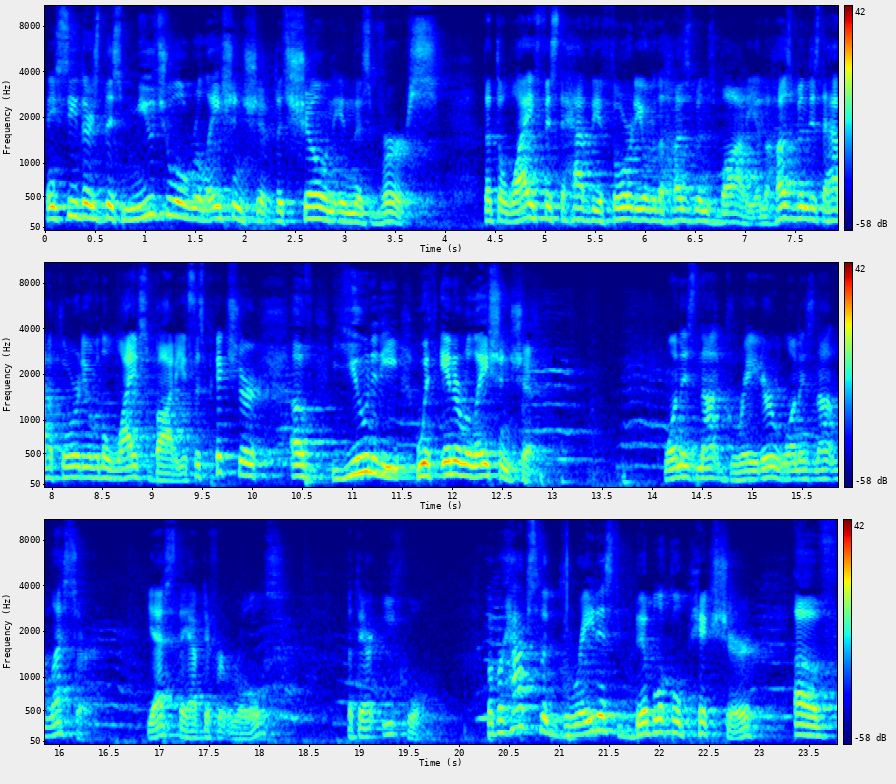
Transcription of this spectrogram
And you see, there's this mutual relationship that's shown in this verse that the wife is to have the authority over the husband's body, and the husband is to have authority over the wife's body. It's this picture of unity within a relationship. One is not greater, one is not lesser. Yes, they have different roles, but they're equal. But perhaps the greatest biblical picture of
